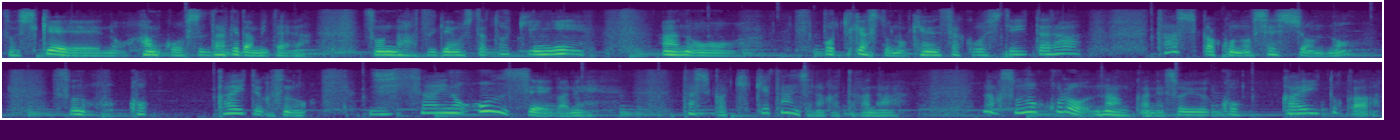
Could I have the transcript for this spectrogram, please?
その死刑の反抗するだけだみたいな、そんな発言をしたときに、あの、ポッドキャストの検索をしていたら、確かこのセッションの、その国会というか、その実際の音声がね、確か聞けたんじゃなかったかな。なんかその頃なんかね、そういう国会とか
